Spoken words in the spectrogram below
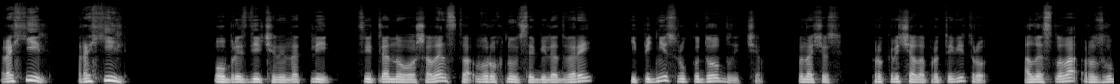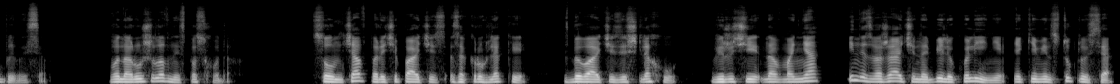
Рахіль! Рахіль! Образ дівчини на тлі світляного шаленства ворухнувся біля дверей і підніс руку до обличчя. Вона щось прокричала проти вітру, але слова розгубилися. Вона рушила вниз по сходах. Сол мчав, перечіпаючись за кругляки, збиваючи зі шляху, віжучи навмання і незважаючи на біль у коліні, яким він стукнувся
